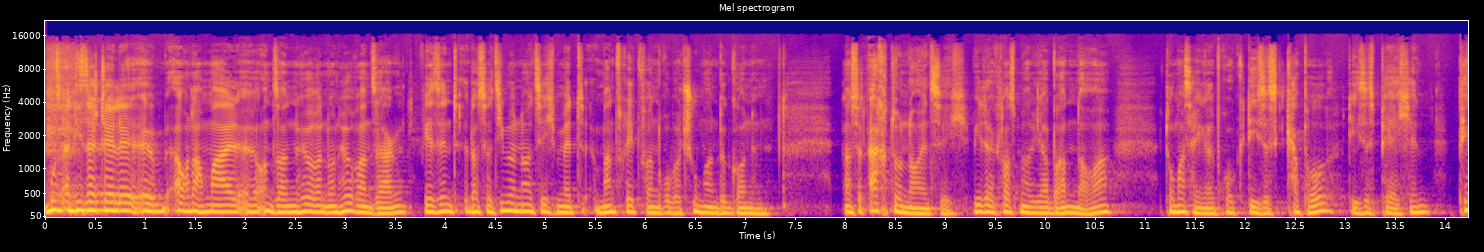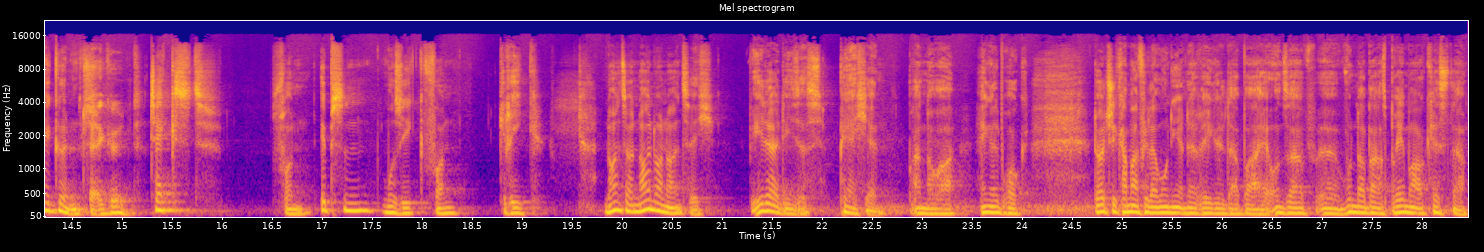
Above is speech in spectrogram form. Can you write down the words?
muss an dieser Stelle äh, auch nochmal äh, unseren Hörerinnen und Hörern sagen, wir sind 1997 mit Manfred von Robert Schumann begonnen. 1998 wieder Klaus-Maria Brandauer, Thomas Hengelbruck, dieses Couple, dieses Pärchen, Per Günd. Per Günd. Text von Ibsen, Musik von Grieg. 1999 wieder dieses Pärchen, Brandauer, Hengelbruck. Deutsche Kammerphilharmonie in der Regel dabei, unser äh, wunderbares Bremer Orchester,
